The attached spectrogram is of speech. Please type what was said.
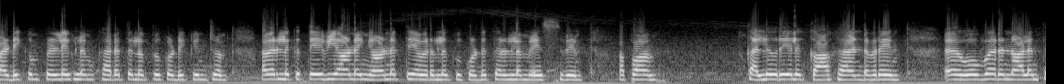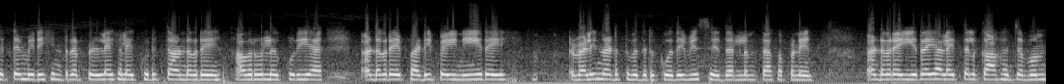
படி படிக்கும் பிள்ளைகளும் கரத்தில் ஒப்பு கொடுக்கின்றோம். அவர்களுக்கு தேவையான ஞானத்தை அவர்களுக்கு கொடுத்தரலும் இயேசுவே. அப்பா கல்லூரிகளுக்காக ஆண்டவரே ஒவ்வொரு நாளும் திட்டமிடுகின்ற பிள்ளைகளை குறித்து ஆண்டவரே அவர்களுக்குரிய ஆண்டவரே படிப்பை நீரை வழி நடத்துவதற்கு உதவி செய்தரலும் தகப்பனேன் ஆண்டவரே இறை அழைத்தலுக்காக ஜெபம்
